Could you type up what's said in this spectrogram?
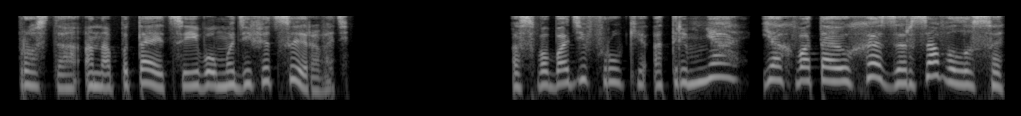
Просто она пытается его модифицировать. Освободив руки от ремня, я хватаю Хезер за волосы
